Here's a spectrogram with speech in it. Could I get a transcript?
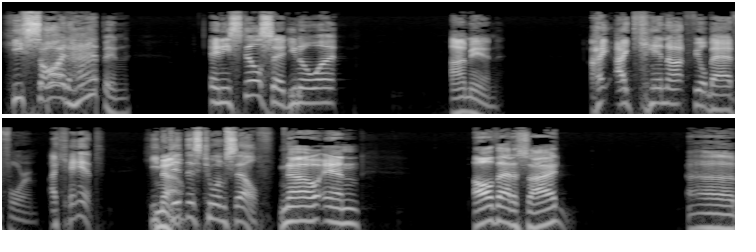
he saw it happen, and he still said, "You know what? I'm in." I I cannot feel bad for him. I can't. He No. did this to himself. No, and all that aside, uh,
